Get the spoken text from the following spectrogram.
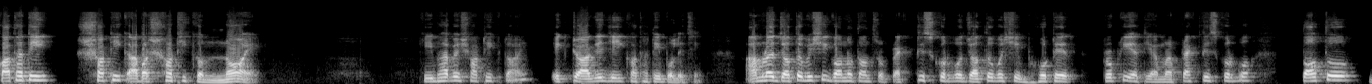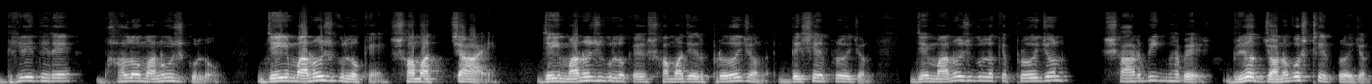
কথাটি সঠিক আবার সঠিকও নয়। কীভাবে সঠিক নয়? একটু আগে যেই কথাটি বলেছি, আমরা যত বেশি গণতন্ত্র প্র্যাকটিস করব, যত বেশি ভোটের প্রক্রিয়াটি আমরা প্র্যাকটিস করব, তত ধীরে ধীরে ভালো মানুষগুলো, যেই মানুষগুলোকে সমাজ চায়, যেই মানুষগুলোকে সমাজের প্রয়োজন, দেশের প্রয়োজন, যে মানুষগুলোকে প্রয়োজন সার্বিকভাবে বৃহৎ জনগোষ্ঠীর প্রয়োজন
